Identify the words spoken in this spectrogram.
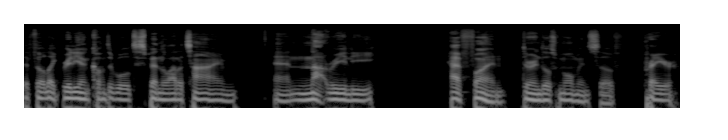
It felt like really uncomfortable to spend a lot of time and not really have fun during those moments of prayer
